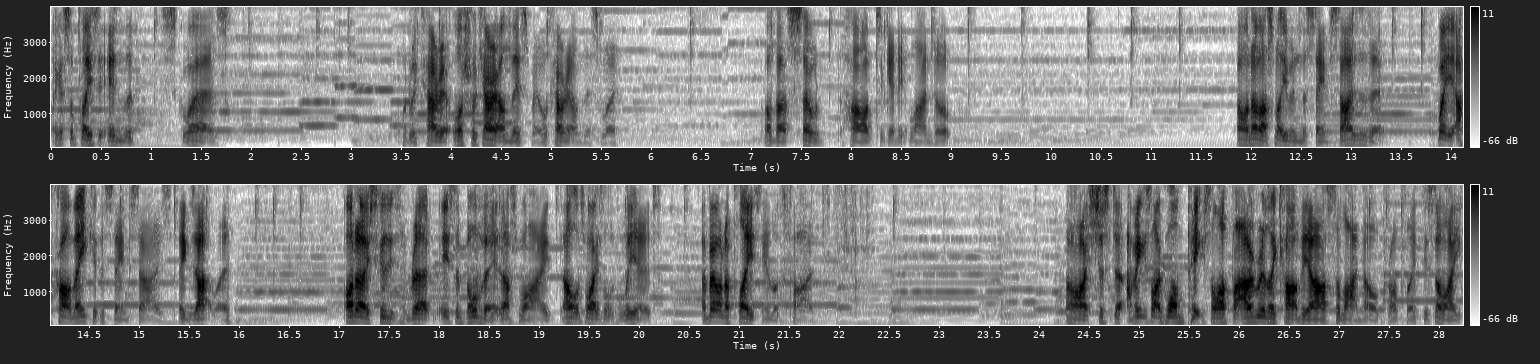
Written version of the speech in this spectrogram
I guess we'll place it in the squares. Or do we carry it? Well, should we carry it on this way? We'll carry it on this way. Oh, that's so hard to get it lined up. Oh, no, that's not even the same size, is it? Wait, I can't make it the same size. Exactly. Oh, no, it's because it's, it's above it. That's why. That looks why it looks weird. I bet when I place it, it looks fine. Oh, it's just, I think it's like one pixel off, but I really can't be asked to line that up properly. It's not like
